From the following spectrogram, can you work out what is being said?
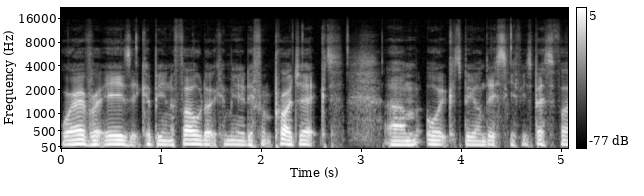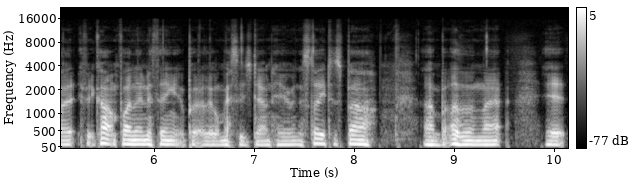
wherever it is. It could be in a folder, it could be in a different project, um, or it could be on disk if you specify it. If it can't find anything, it'll put a little message down here in the status bar. Um, but other than that, it,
